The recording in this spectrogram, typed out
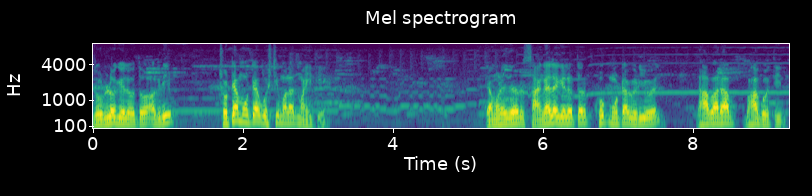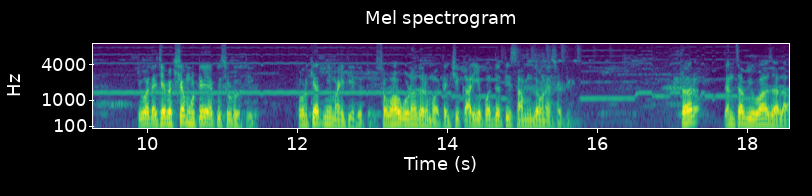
जोडलो गेलो होतो. अगदी छोट्या मोठ्या गोष्टी मला माहिती आहे. त्यामुळे जर सांगायला गेलं तर खूप मोठा व्हिडिओ होईल. दहा बारा भाग होतील. किंवा त्याच्यापेक्षा मोठे एपिसोड होतील. थोडक्यात मी माहिती देतो स्वभाव गुणधर्म त्यांची कार्यपद्धती समजवण्यासाठी. तर त्यांचा विवाह झाला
